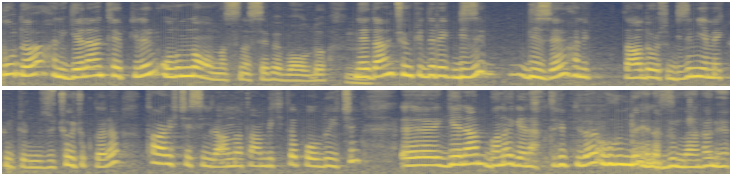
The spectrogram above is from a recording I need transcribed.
Bu da hani gelen tepkilerin olumlu olmasına sebep oldu. Neden? Çünkü direkt bizi bize hani daha doğrusu bizim yemek kültürümüzü çocuklara tarihçesiyle anlatan bir kitap olduğu için e, gelen bana gelen tepkiler olumlu en azından. Hani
